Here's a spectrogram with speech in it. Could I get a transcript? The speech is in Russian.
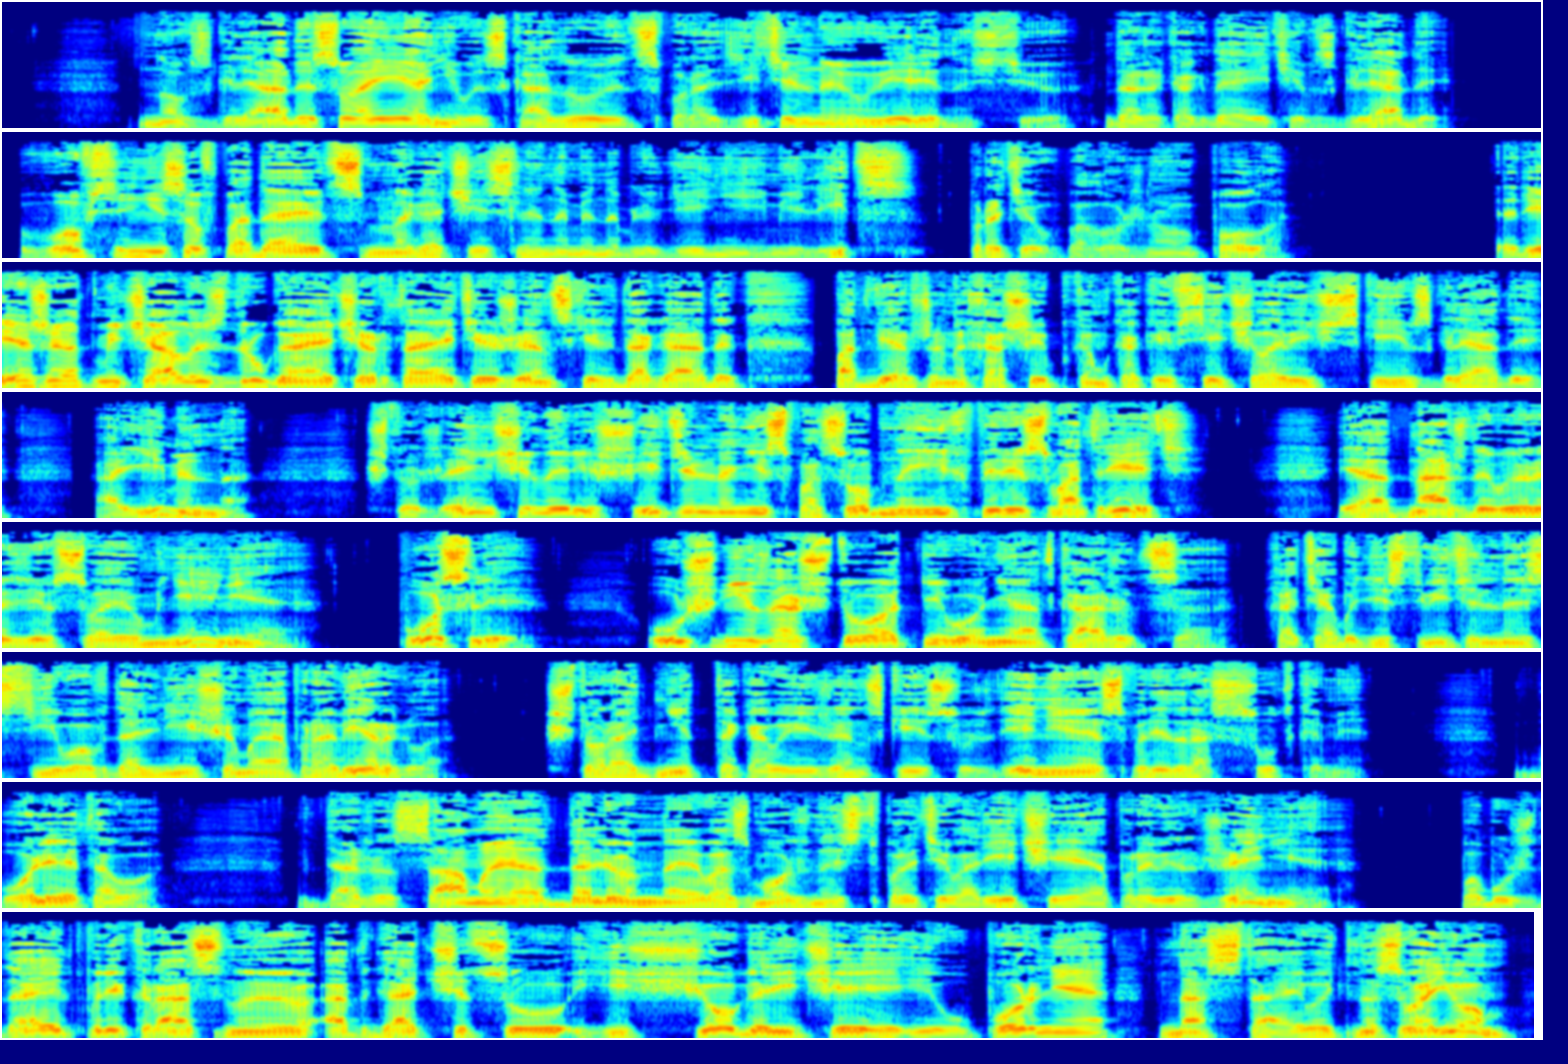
Но взгляды свои они высказывают с поразительной уверенностью, даже когда эти взгляды вовсе не совпадают с многочисленными наблюдениями лиц противоположного пола. Реже отмечалась другая черта этих женских догадок, подверженных ошибкам, как и все человеческие взгляды, а именно, что женщины решительно не способны их пересмотреть, и однажды выразив свое мнение, после уж ни за что от него не откажутся, хотя бы действительность его в дальнейшем и опровергла что роднит таковые женские суждения с предрассудками. Более того, даже самая отдаленная возможность противоречия и опровержения побуждает прекрасную отгадчицу еще горячее и упорнее настаивать на своем,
